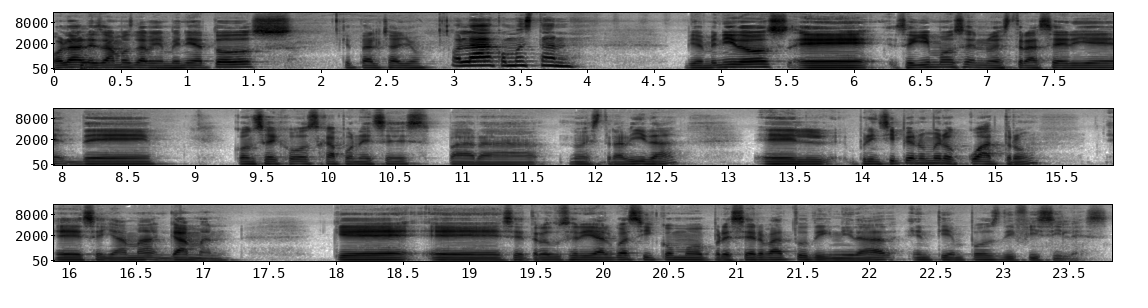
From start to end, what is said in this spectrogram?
Hola, les damos la bienvenida a todos. ¿Qué tal, Chayo? Hola, ¿cómo están? Bienvenidos. Eh, seguimos en nuestra serie de consejos japoneses para nuestra vida. El principio número 4 eh, se llama Gaman, que eh, se traduciría algo así como preserva tu dignidad en tiempos difíciles.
